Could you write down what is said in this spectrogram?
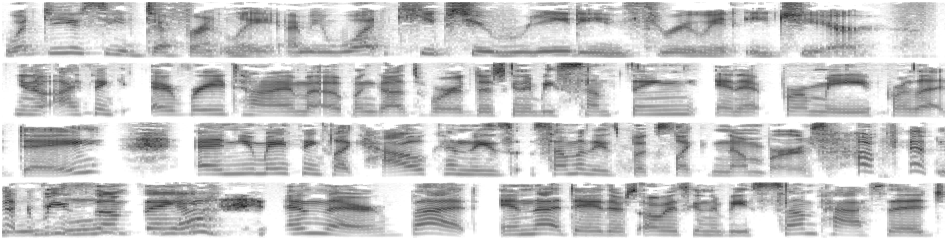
What do you see differently? I mean, what keeps you reading through it each year? You know, I think every time I open God's Word, there's going to be something in it for me for that day. And you may think, like, how can these, some of these books, like numbers, how can there mm-hmm. be something yeah. in there? But in that day, there's always going to be some passage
